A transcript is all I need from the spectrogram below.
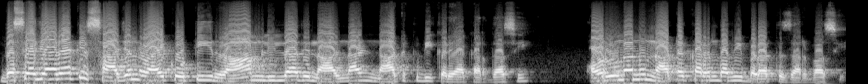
ਦੱਸਿਆ ਜਾ ਰਿਹਾ ਕਿ ਸਾਜਨ ਰਾਏਕੋਟੀ ਰਾਮਲੀਲਾ ਦੇ ਨਾਲ ਨਾਲ ਨਾਟਕ ਵੀ ਕਰਿਆ ਕਰਦਾ ਸੀ ਔਰ ਉਹਨਾਂ ਨੂੰ ਨਾਟਕ ਕਰਨ ਦਾ ਵੀ ਬੜਾ ਤਜਰਬਾ ਸੀ।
